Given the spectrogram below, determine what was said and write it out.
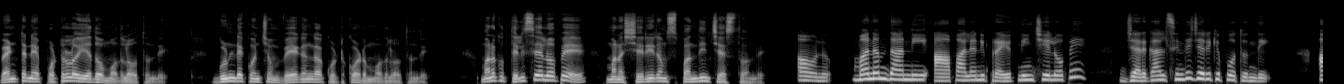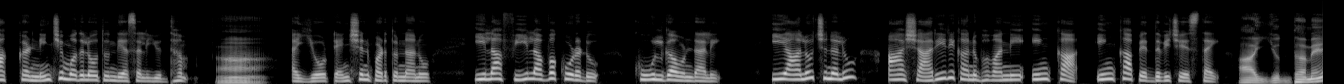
వెంటనే పొట్టలో ఏదో మొదలవుతుంది. గుండె కొంచెం వేగంగా కొట్టుకోవడం మొదలవుతుంది. మనకు తెలిసేలోపే మన శరీరం స్పందించేస్తోంది. అవును. మనం దాన్ని ఆపాలని ప్రయత్నించేలోపే జరగాల్సింది జరిగిపోతుంది. అక్కడ్నించి మొదలవుతుంది అసలు యుద్ధం. ఆ. అయ్యో టెన్షన్ పడుతున్నాను. ఇలా ఫీల్ అవ్వకూడదు. కూల్గా ఉండాలి. ఈ ఆలోచనలు ఆ శారీరక అనుభవాన్ని ఇంకా ఇంకా పెద్దవి చేస్తాయి. ఆ యుద్ధమే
